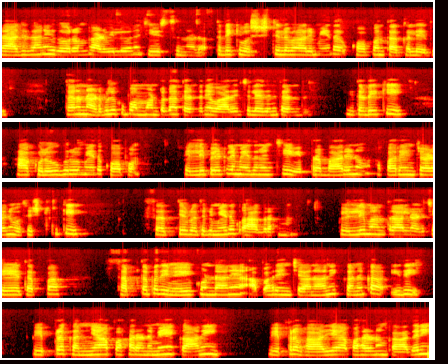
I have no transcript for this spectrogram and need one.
రాజధానికి దూరంగా అడవిలోనే జీవిస్తున్నాడు. అతడికి వశిష్ఠుల వారి మీద కోపం తగ్గలేదు. తనను అడవులకు పొమ్మంటున్న తండ్రిని వారించలేదని తండ్రి ఇతడికి ఆ కులువు గురువు మీద కోపం. పెళ్ళిపేటల మీద నుంచి విప్ర భార్యను అపహరించాడని వశిష్ఠుడికి సత్యవ్రతుడి మీద ఆగ్రహం. పెళ్ళి మంత్రాలు నడిచేయే తప్ప సప్తపది మేయకుండానే అపహరించాను అని కనుక ఇది విప్ర కన్యాపహరణమే కాని విప్ర భార్యాపహరణం కాదని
